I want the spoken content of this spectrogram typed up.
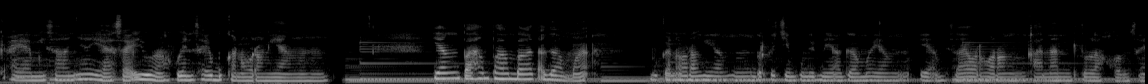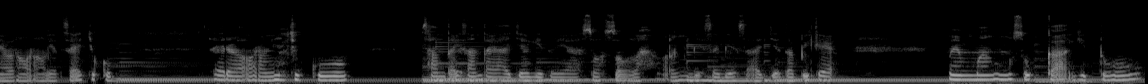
Kayak misalnya ya saya juga ngakuin saya bukan orang yang yang paham-paham banget agama bukan orang yang berkecimpung di dunia agama yang ya misalnya orang-orang kanan gitulah. Kalau misalnya orang-orang lihat saya cukup saya adalah orang yang cukup santai-santai aja gitu ya. Sosok lah orang yang biasa-biasa aja. Tapi kayak memang suka gitu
